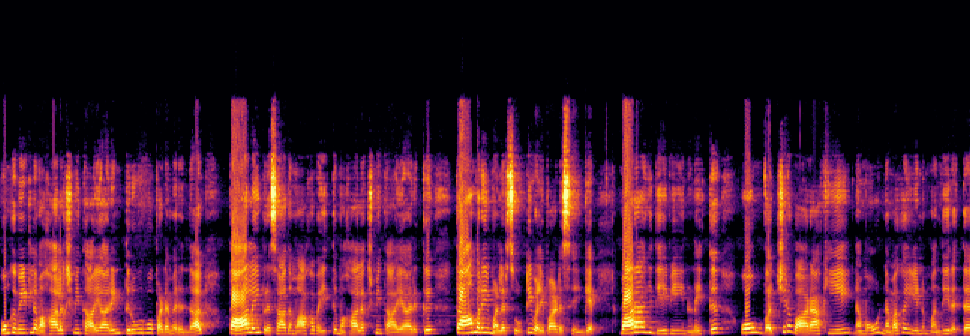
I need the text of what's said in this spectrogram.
உங்கள் வீட்டில் மகாலட்சுமி தாயாரின் திருவுருவ படம் இருந்தால் பாலை பிரசாதமாக வைத்து மகாலட்சுமி தாயாருக்கு தாமரை மலர் சூட்டி வழிபாடு செய்யுங்க. வாராகி தேவியை நினைத்து ஓம் வஜ்ர வாராகியே நமோ நமக என்னும் மந்திரத்தை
